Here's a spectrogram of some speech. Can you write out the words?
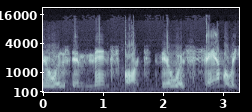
there was immense art. There was family.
